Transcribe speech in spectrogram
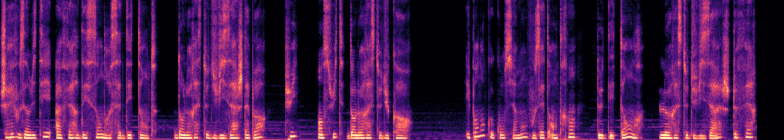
Je vais vous inviter à faire descendre cette détente dans le reste du visage d'abord, puis ensuite dans le reste du corps. Et pendant que consciemment vous êtes en train de détendre le reste du visage, de faire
